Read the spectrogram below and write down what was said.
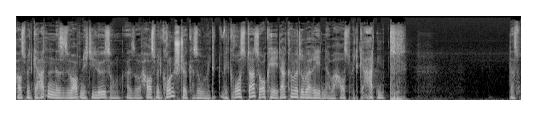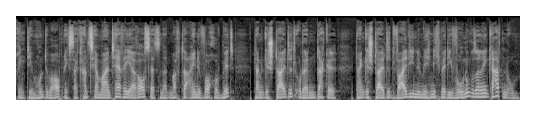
Haus mit Garten, das ist überhaupt nicht die Lösung. Also Haus mit Grundstück, so mit, mit groß, das, okay, da können wir drüber reden, aber Haus mit Garten, pff, das bringt dem Hund überhaupt nichts. Da kannst du ja mal einen Terrier raussetzen, das macht er eine Woche mit, dann gestaltet, oder einen Dackel, dann gestaltet Waldi nämlich nicht mehr die Wohnung, sondern den Garten um.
